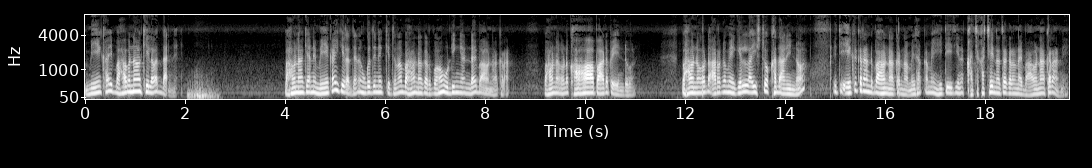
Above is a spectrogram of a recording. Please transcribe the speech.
මේකයි භාවනාව කියලාවත් දන්නේ භාවනා කියන්නේ මේකයි කියලා දැන හුඟ දිනෙක හිතනවා භාවනා කරපුවම උඩින් යන්නයි භාවනා කරන්නේ. භාවනා කරන කහා පාට පේන්න ඕනේ. භාවනා කරනකොට අර්ග මේ කියලා ලයිස්ට්ුවක් හදාන ඉන්නවා. ඉතින් ඒක කරන්න භාවනා කරනවා මිසක් මේ හිතේ තියෙන කච කචේ නැතර කරන්නයි භාවනා කරන්නේ.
